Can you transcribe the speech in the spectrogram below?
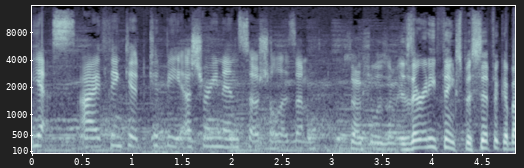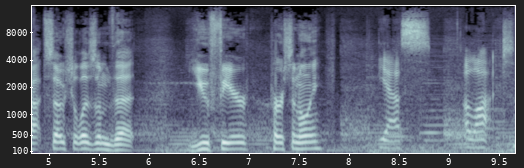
Yes, I think it could be ushering in socialism. Socialism. Is there anything specific about socialism that you fear personally? Yes, a lot.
